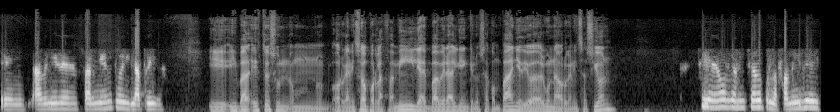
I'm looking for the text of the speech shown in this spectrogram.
en Avenida Sarmiento y La Prida. ¿Y, va, esto es un, organizado por la familia? ¿Va a haber alguien que los acompañe, digo, de alguna organización? Sí, es organizado por la familia y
